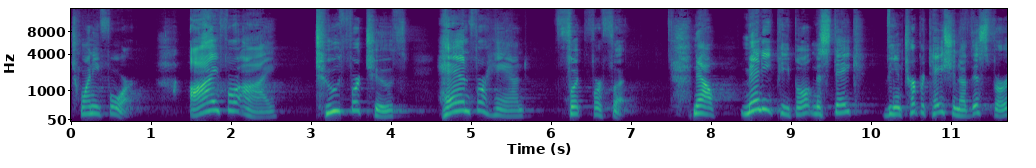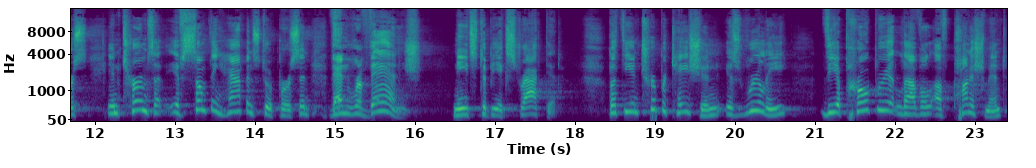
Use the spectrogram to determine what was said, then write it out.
24. Eye for eye, tooth for tooth, hand for hand, foot for foot. Now, many people mistake the interpretation of this verse in terms of if something happens to a person, then revenge needs to be extracted. But the interpretation is really the appropriate level of punishment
